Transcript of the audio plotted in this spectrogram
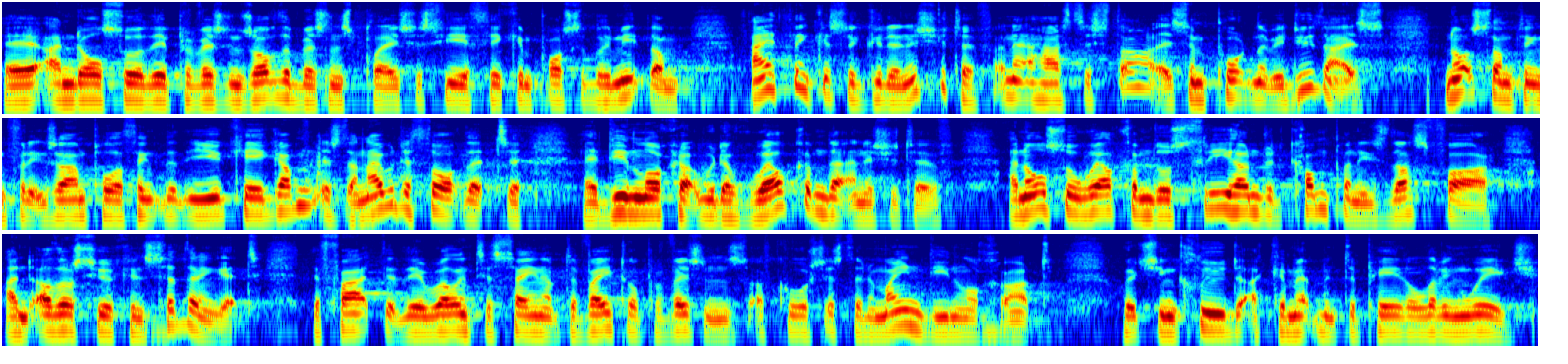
uh, and also the provisions of the business pledge to see if they can possibly meet them. I think it's a good initiative initiative, and it has to start. It's important that we do that. It's not something, for example, I think that the UK government has done. I would have thought that uh, Dean Lockhart would have welcomed that initiative and also welcomed those 300 companies thus far and others who are considering it. The fact that they're willing to sign up to vital provisions, of course, just to remind Dean Lockhart, which include a commitment to pay the living wage.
